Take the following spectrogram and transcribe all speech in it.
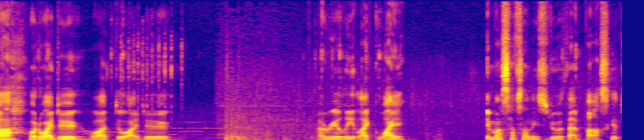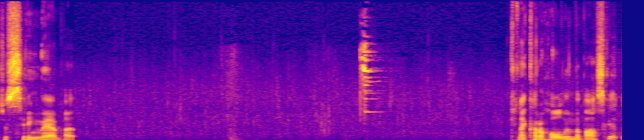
Ah, what do I do? What do I do? I really, like, why... It must have something to do with that basket just sitting there, but... Can I cut a hole in the basket?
